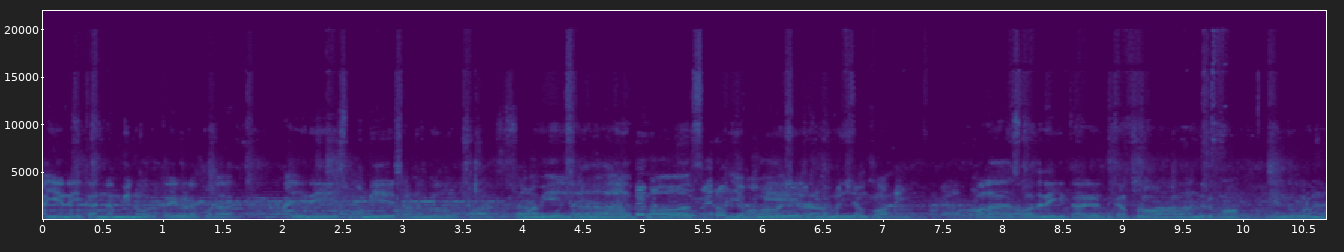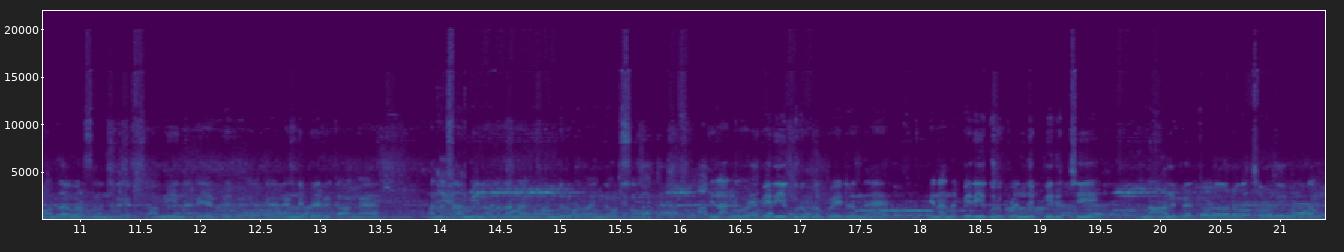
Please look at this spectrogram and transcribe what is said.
ஐயனை கண் நம்பினோர் கைவிடப்படார். ஐயனே சுவாமியே சரணமையப்பா சுவாமியே சரணமையப்பா சுவாமியே சரணமையப்பா பல சோதனைக்கு தகறதுக்கு அப்புறம் நாங்கள் வந்திருக்கோம். எங்கள் கூட மொதல் வருஷம் வந்திருக்கிற சாமியும் நிறைய பேர் ரெண்டு பேர் இருக்காங்க. அந்த சாமியினால தான் நாங்கள் வந்திருக்கிறோம் இந்த வருஷம். இல்லை அங்கே ஒரு பெரிய குரூப்பில் போயிட்டு இருந்தேன். ஏன்னா அந்த பெரிய குரூப்லேருந்து பிரித்து நாலு பேர்த்தோட வர வச்சவர் இவர் தான்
